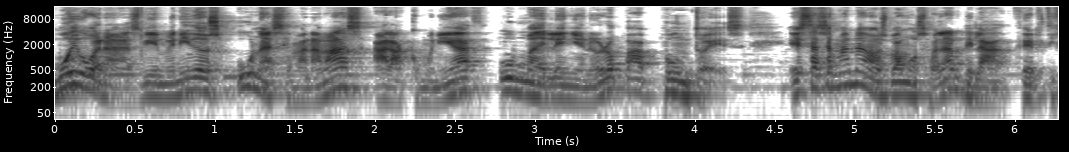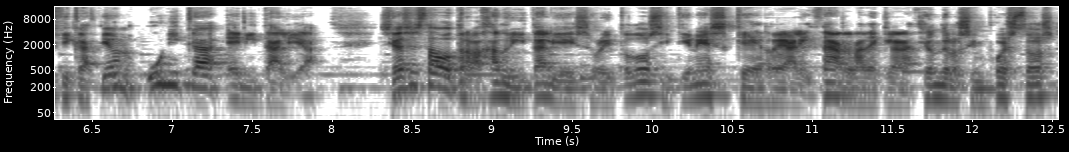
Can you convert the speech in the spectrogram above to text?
Muy buenas, bienvenidos una semana más a la comunidad unmadrileñoeneuropa.es. Esta semana os vamos a hablar de la certificación única en Italia. Si has estado trabajando en Italia y sobre todo si tienes que realizar la declaración de los impuestos,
